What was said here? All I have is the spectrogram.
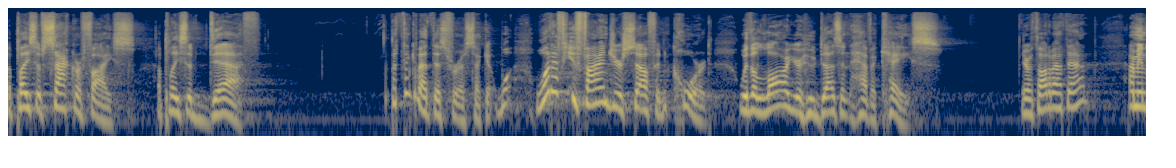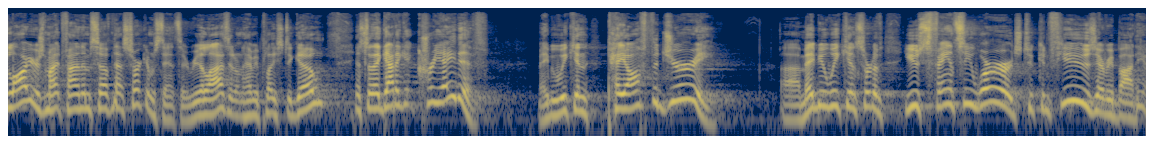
a place of sacrifice, a place of death. But think about this for a second. What, what if you find yourself in court with a lawyer who doesn't have a case? You ever thought about that? I mean, lawyers might find themselves in that circumstance. They realize they don't have any place to go, and so they got to get creative. Maybe we can pay off the jury. Uh, maybe we can sort of use fancy words to confuse everybody.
